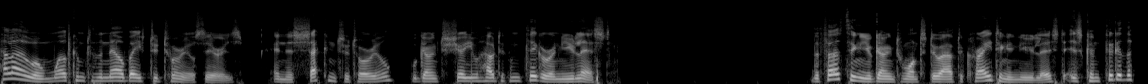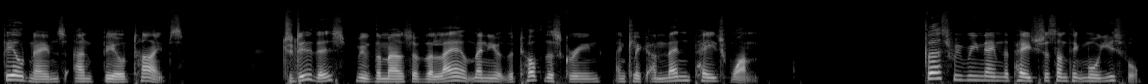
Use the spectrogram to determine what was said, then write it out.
Hello and welcome to the NeLBase tutorial series. In this second tutorial, we're going to show you how to configure a new list. The first thing you're going to want to do after creating a new list is configure the field names and field types. To do this, move the mouse over the layout menu at the top of the screen and click Amend Page 1. First we rename the page to something more useful.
